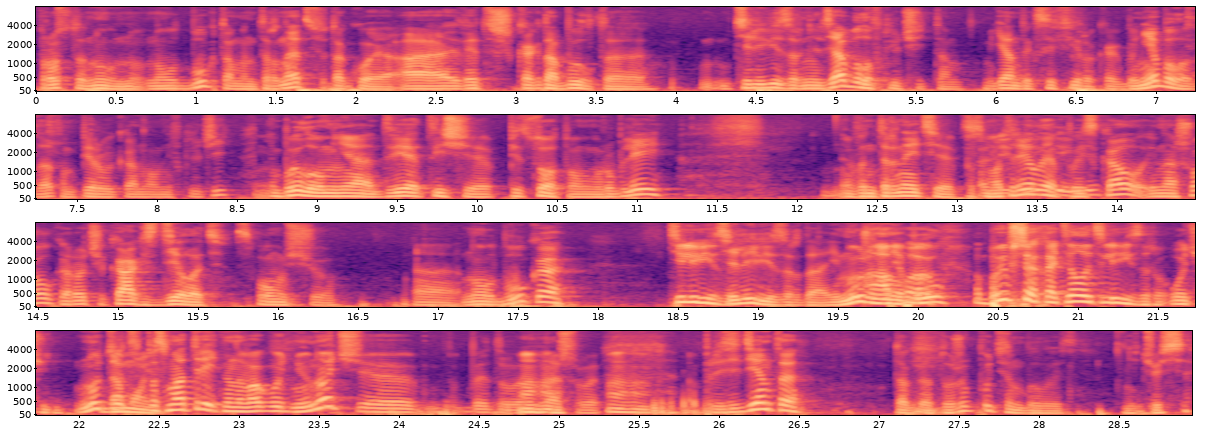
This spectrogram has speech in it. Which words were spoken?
просто, ну, ну, ноутбук, там, интернет, все такое. А это же когда был-то, телевизор нельзя было включить, там, Яндекс Эфира как бы не было, да, там, первый канал не включить. Было у меня 2500, по-моему, рублей. В интернете посмотрел я, поискал и нашел, короче, как сделать с помощью э, ноутбука Телевизор. телевизор, да. И нужен А, мне по- был Бывшая хотела телевизор очень. Ну, тут домой. посмотреть на новогоднюю ночь э, этого Ага, нашего ага. президента. Тогда тоже Путин был ведь. Ничего себе.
